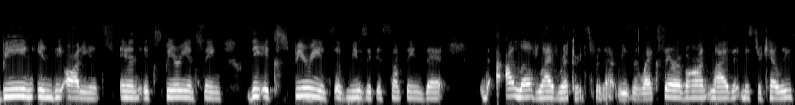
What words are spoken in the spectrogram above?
being in the audience and experiencing the experience of music is something that I love live records for that reason. Like Sarah Vaughan live at Mr. Kelly's,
